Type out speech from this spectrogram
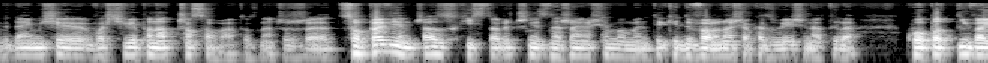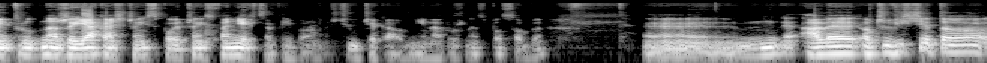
wydaje mi się właściwie ponadczasowa. To znaczy, że co pewien czas historycznie zdarzają się momenty, kiedy wolność okazuje się na tyle kłopotliwa i trudna, że jakaś część społeczeństwa nie chce tej wolności, ucieka od niej na różne sposoby. Ale oczywiście to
